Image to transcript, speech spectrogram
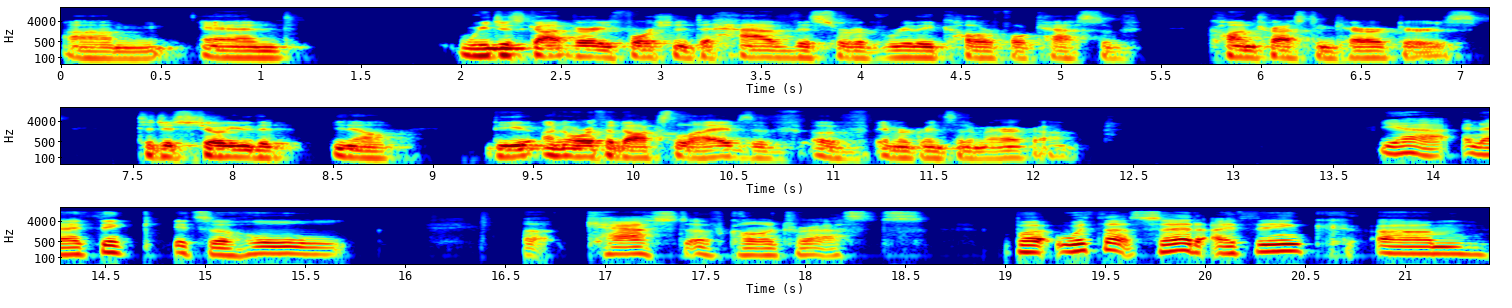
Um, and we just got very fortunate to have this sort of really colorful cast of contrasting characters to just show you that you know the unorthodox lives of of immigrants in America. Yeah, and I think it's a whole uh, cast of contrasts. But with that said, I think um,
